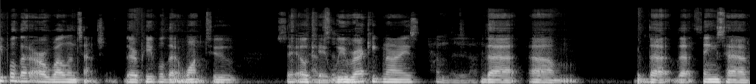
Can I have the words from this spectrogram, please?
people that are well intentioned. There are people that want to Say, okay, Absolutely. we recognize that um, that that things have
